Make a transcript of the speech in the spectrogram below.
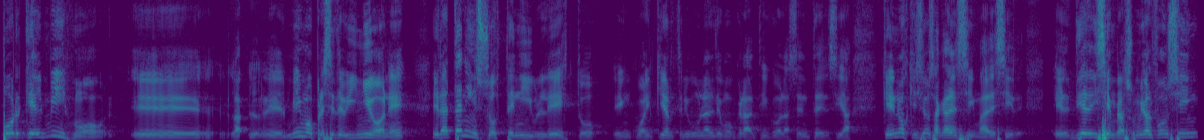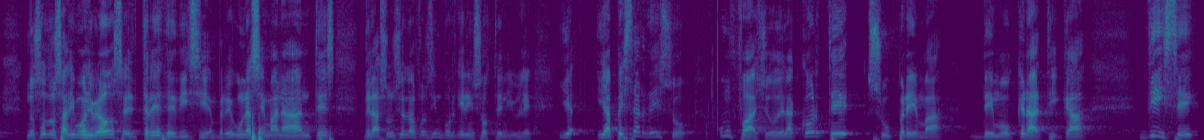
porque el mismo, eh, el mismo presidente Viñone era tan insostenible esto en cualquier tribunal democrático, la sentencia, que nos quisimos sacar encima. Es decir, el 10 de diciembre asumió Alfonsín, nosotros salimos liberados el 3 de diciembre, una semana antes de la asunción de Alfonsín porque era insostenible. Y a, pesar de eso, un fallo de la Corte Suprema Democrática dice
